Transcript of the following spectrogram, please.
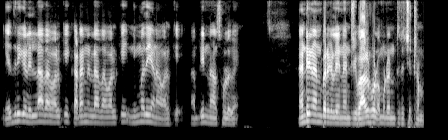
எதிரிகள் இல்லாத வாழ்க்கை கடன் இல்லாத வாழ்க்கை நிம்மதியான வாழ்க்கை அப்படின்னு நான் சொல்லுவேன். நன்றி நண்பர்களே நன்றி. வாழ்வளமுடன் திருச்சிற்றம்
